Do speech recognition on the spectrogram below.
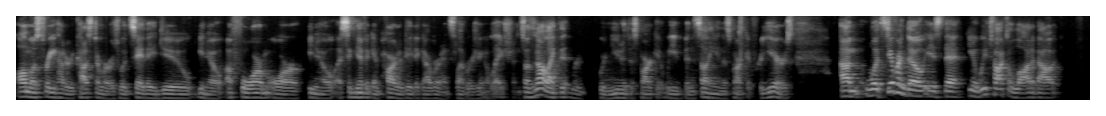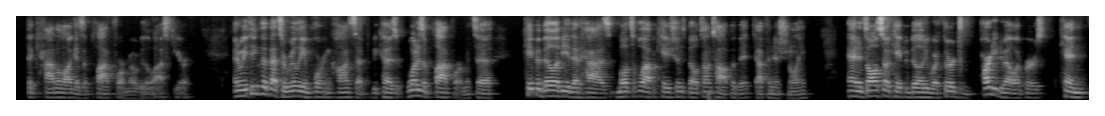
almost 300 customers would say they do, you know, a form or, you know, a significant part of data governance leveraging Alation. So it's not like that we're, we're new to this market. We've been selling in this market for years. Um, what's different though, is that, you know, we've talked a lot about the catalog as a platform over the last year. And we think that that's a really important concept because what is a platform? It's a capability that has multiple applications built on top of it, definitionally. And it's also a capability where third-party developers can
